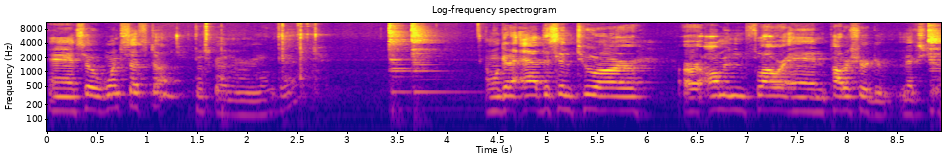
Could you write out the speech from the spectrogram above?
And so once that's done, let's go ahead and remove that. And we're going to add this into our, our almond flour and powdered sugar mixture.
